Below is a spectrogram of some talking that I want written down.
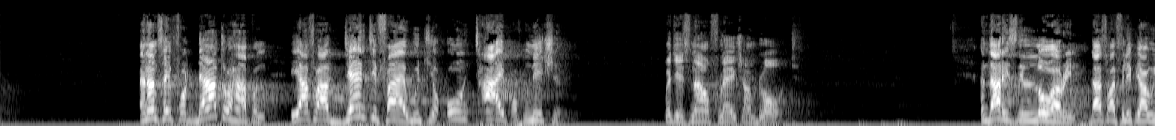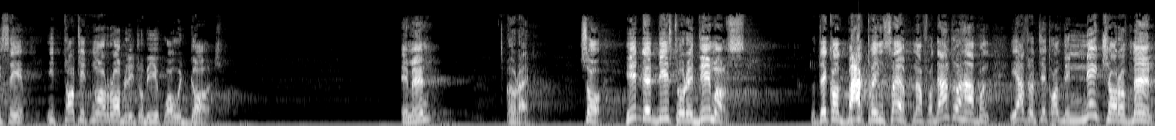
And I'm saying for that to happen, he has to identify with your own type of nature, which is now flesh and blood. And that is the lowering. That's why Philippians will say, he taught it not robbery to be equal with God. Amen? All right. So, he did this to redeem us, to take us back to himself. Now, for that to happen, he has to take on the nature of man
